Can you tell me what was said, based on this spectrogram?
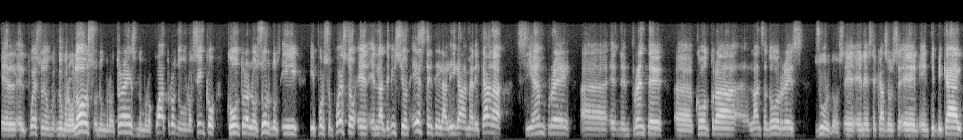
el, puesto número 2 o número 3, número 4, número 5 contra los zurdos. Y, y por supuesto, en, la división este de la Liga Americana, siempre uh, uh, contra lanzadores zurdos. En, en este caso, en, en typical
